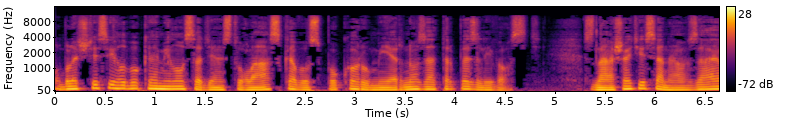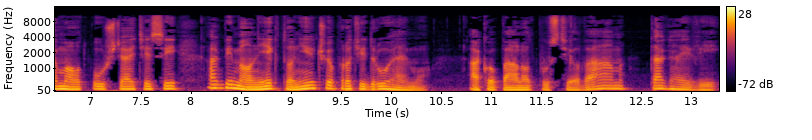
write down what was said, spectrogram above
Oblečte si hlboké milosrdenstvo, láskavosť, pokoru, miernosť a trpezlivosť. Znášajte sa navzájom a odpúšťajte si, ak by mal niekto niečo proti druhému. Ako pán odpustil vám, tak aj vy.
